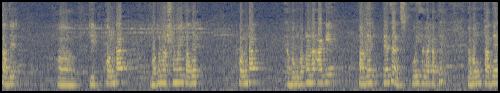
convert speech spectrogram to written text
তাদের যে কন্ডাক্ট ঘটনার সময় তাদের কন্ডাক্ট এবং ঘটনার আগে তাদের প্রেজেন্স ওই এলাকাতে এবং তাদের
